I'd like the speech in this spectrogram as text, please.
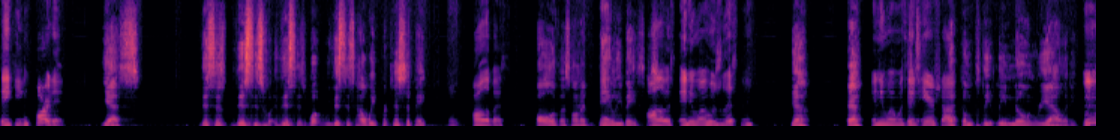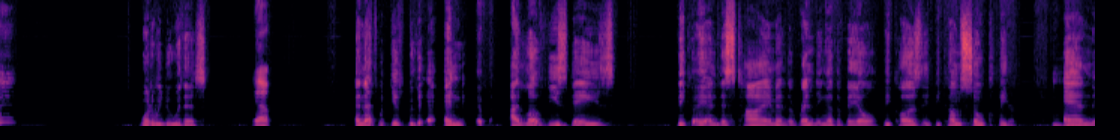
taking part in. yes. This is this is this is what this is how we participate. All of us, All of us on a daily basis. all of us, anyone who's listening, Yeah, yeah. anyone within It's a completely known reality. Mhm. What do we do with this? Yep. And that's what gives me the, and i love these days because and this time and the rending of the veil because it becomes so clear Mhm. and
